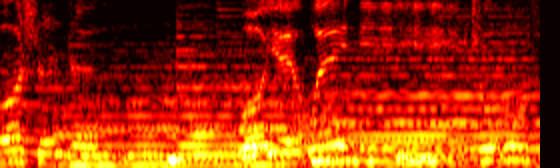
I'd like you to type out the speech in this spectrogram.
陌生人，我也为你祝福。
